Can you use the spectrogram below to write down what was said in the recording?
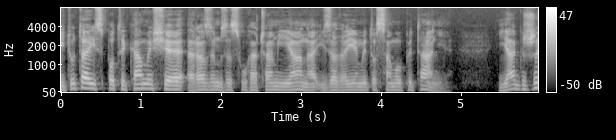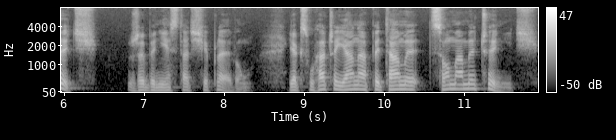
I tutaj spotykamy się razem ze słuchaczami Jana i zadajemy to samo pytanie: jak żyć, żeby nie stać się plewą? Jak słuchacze Jana pytamy, co mamy czynić?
